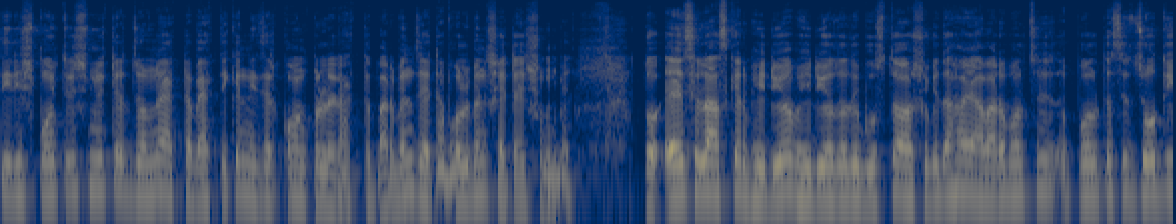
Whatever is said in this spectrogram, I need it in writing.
তিরিশ পঁয়ত্রিশ মিনিটের জন্য একটা ব্যক্তিকে নিজের কন্ট্রোলে রাখতে পারবেন, যেটা বলবেন সেটাই শুনবে। তো এই ছিল আজকের ভিডিও। ভিডিও যদি বুঝতে অসুবিধা হয়, আবারও বলছি, বলতেছি, যদি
